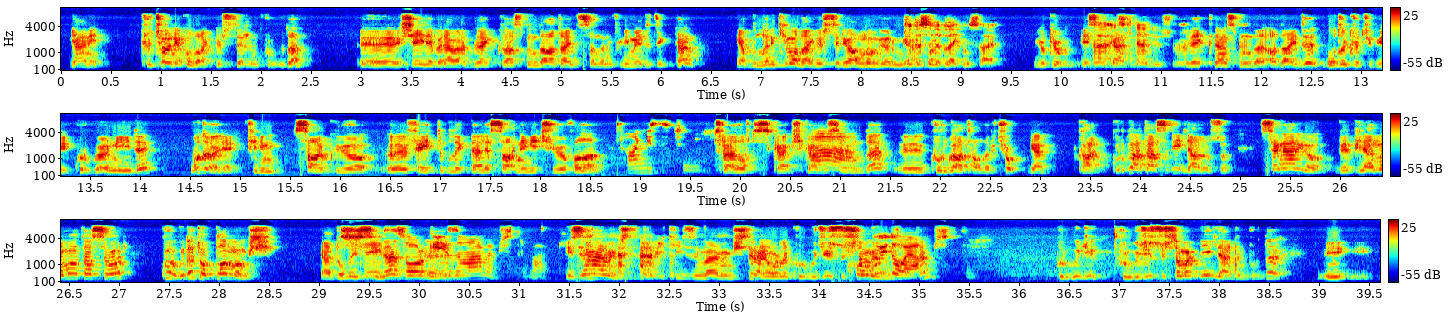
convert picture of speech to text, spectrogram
yani kötü örnek olarak gösteririm kurguda. Ee, şeyle beraber Black Classman da adaydı sanırım film editikten. Ya bunları kim aday gösteriyor anlamıyorum yani. Judas and the Black Messiah. Yok yok eskiden, Ha, eskiden diyorsun. Ha. Black Clansman da adaydı. O da kötü bir kurgu örneğiydi. Bu da öyle. Film sarkıyor, e, Fade to Black'lerle sahne geçiyor falan. Hangisi için? Trial of the Chica- Chicago Ha. 7'da e, kurgu hataları çok. Yani kurgu hatası değil daha doğrusu. Senaryo ve planlama hatası var. Kurguda toplanmamış. Yani dolayısıyla şey, sorguya e, izin vermemiştir belki. izin vermemiştir. Tabii ki izin vermemiştir. Hani orada kurgucuyu suçlamıyorum Kurguyu da o yapmıştır. Kurgucu, kurgucuyu suçlamak değil derdim burada. E,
